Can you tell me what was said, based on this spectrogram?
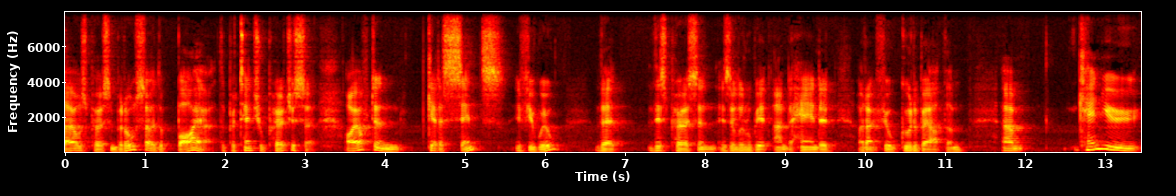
salesperson, but also the buyer, the potential purchaser. I often get a sense, if you will, that this person is a little bit underhanded. I don't feel good about them. Um, can you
